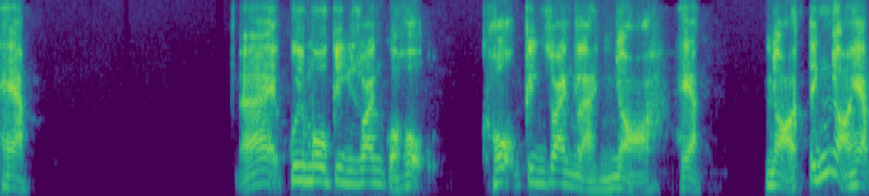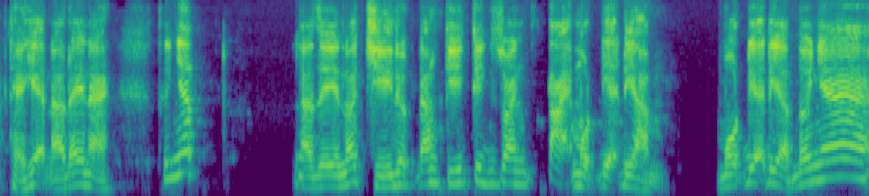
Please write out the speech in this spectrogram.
hẹp. Đấy quy mô kinh doanh của hộ hộ kinh doanh là nhỏ hẹp. Nhỏ tính nhỏ hẹp thể hiện ở đây này. Thứ nhất là gì? Nó chỉ được đăng ký kinh doanh tại một địa điểm. Một địa điểm thôi nhé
